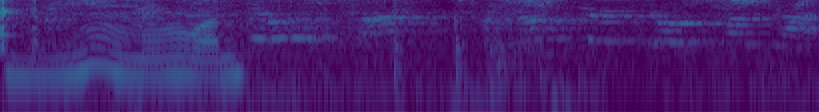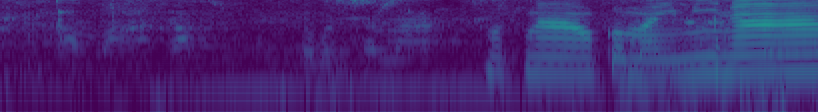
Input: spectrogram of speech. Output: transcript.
อืมแมงวันมัก นาวก็ไม่มีน้ำ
